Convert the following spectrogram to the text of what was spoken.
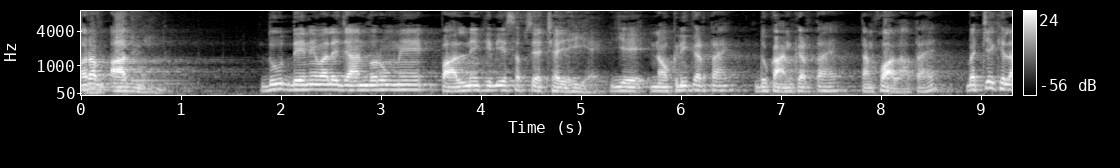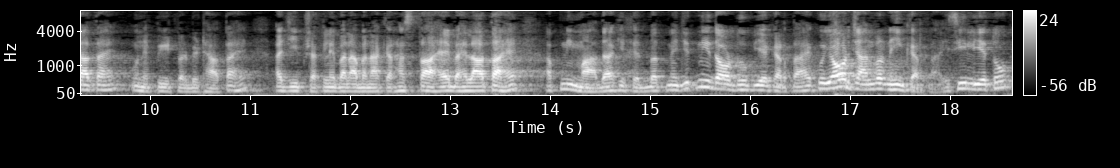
और अब आदमी। दूध देने वाले जानवरों में पालने के लिए सबसे अच्छा यही है। ये नौकरी करता है, दुकान करता है, तनख्वाह लाता है, बच्चे खिलाता है, उन्हें पीठ पर बिठाता है, अजीब शक्लें बना बनाकर हंसता है, बहलाता है, अपनी मादा की खिदमत में जितनी दौड़ धूप ये करता है, कोई और जानवर नहीं करता। इसीलिए तो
